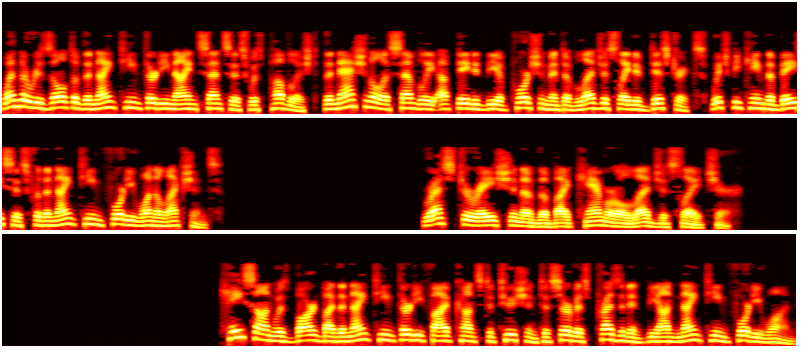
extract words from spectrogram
When the result of the 1939 census was published, the National Assembly updated the apportionment of legislative districts, which became the basis for the 1941 elections. Restoration of the bicameral legislature Quezon was barred by the 1935 constitution to serve as president beyond 1941.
